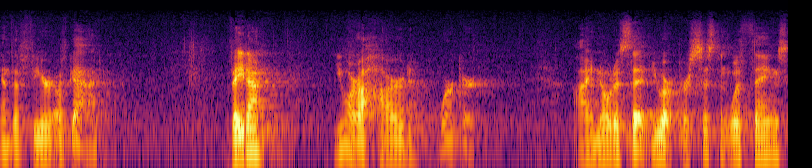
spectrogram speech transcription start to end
and the fear of God. Veda, you are a hard worker. I notice that you are persistent with things,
